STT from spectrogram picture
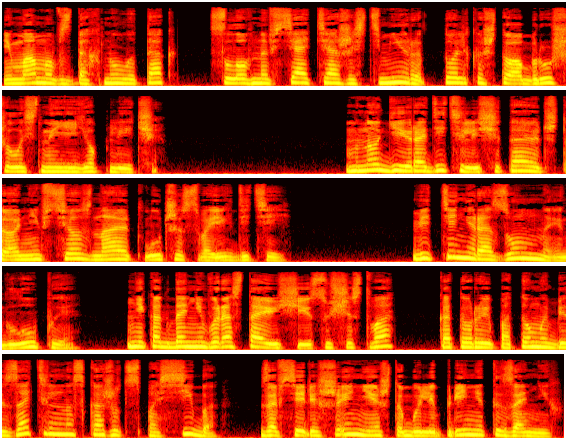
и мама вздохнула так, словно вся тяжесть мира только что обрушилась на ее плечи. Многие родители считают, что они все знают лучше своих детей. Ведь те неразумные, глупые, никогда не вырастающие существа, которые потом обязательно скажут спасибо за все решения, что были приняты за них.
